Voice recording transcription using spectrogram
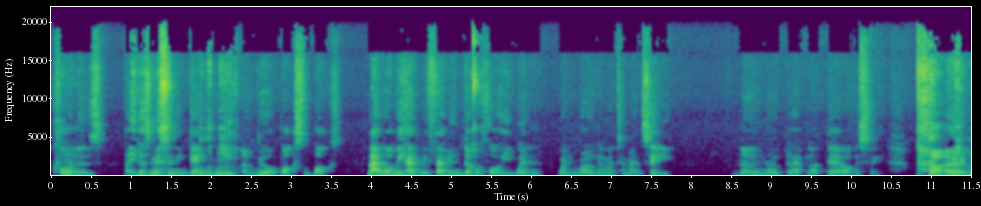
corners, but he goes missing in games. We need a real box to box, like what we had with Fabian Delph before he went went rogue and went to Man City no no bad blood there, obviously. But um,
